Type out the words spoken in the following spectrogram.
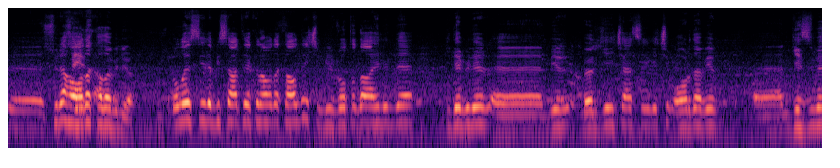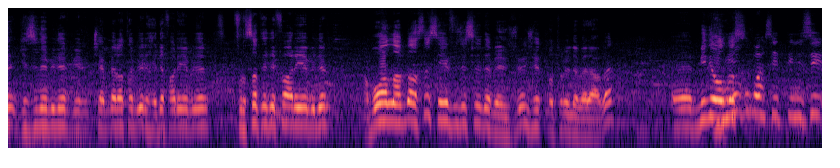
e, süre havada kalabiliyor. Dolayısıyla bir saate yakın havada kaldığı için bir rota dahilinde gidebilir, e, bir bölge içerisine geçip orada bir e, gezime, gezinebilir, bir çember atabilir, hedef arayabilir, fırsat hedefi arayabilir. Bu anlamda aslında seyir füzesine de benziyor jet motoruyla beraber. E, mini olması... Bunu bu bahsettiğinizi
